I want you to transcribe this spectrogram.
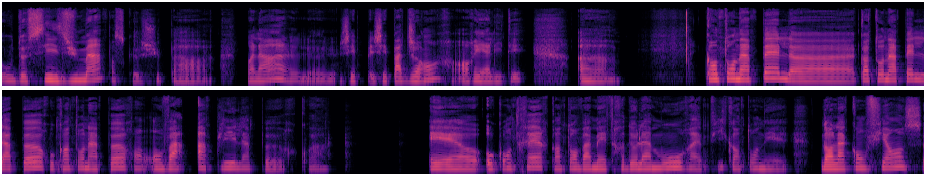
ou de ces humains, parce que je suis pas, voilà, j'ai pas de genre en réalité. Quand on appelle, quand on appelle la peur ou quand on a peur, on, va appeler la peur, quoi. Et au contraire, quand on va mettre de l'amour et puis quand on est dans la confiance,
